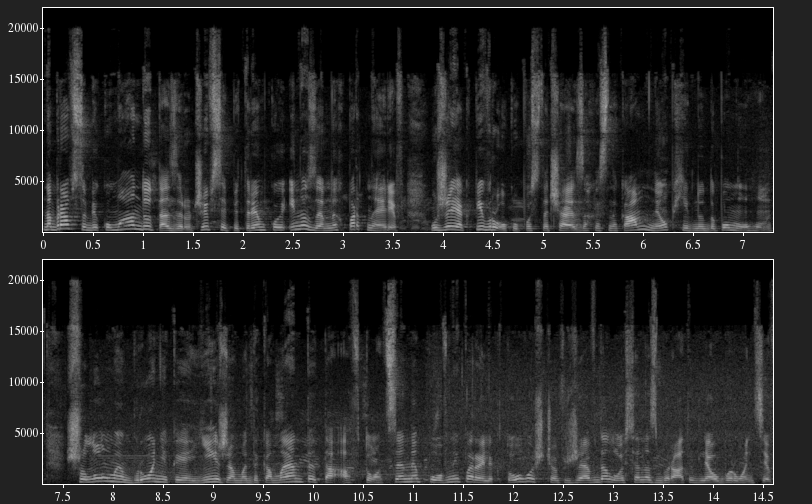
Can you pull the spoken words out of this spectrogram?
Набрав собі команду та заручився підтримкою іноземних партнерів. Уже як півроку постачає захисникам необхідну допомогу: шоломи, броніки, їжа, медикаменти та авто. Це не повний перелік того, що вже вдалося назбирати для оборонців.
